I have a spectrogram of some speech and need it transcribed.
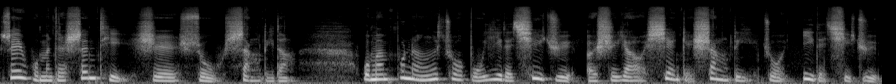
所以，我们的身体是属上帝的。我们不能做不义的器具，而是要献给上帝做义的器具。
